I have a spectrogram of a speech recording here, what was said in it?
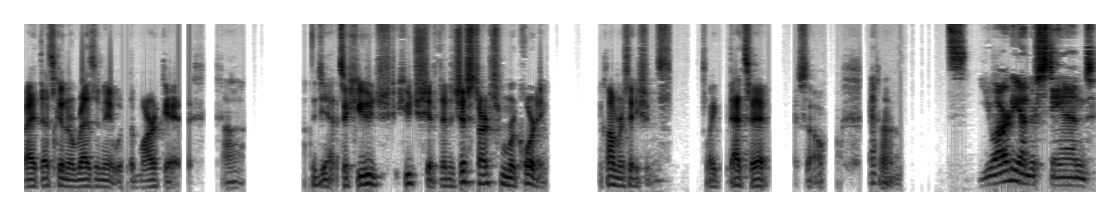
right? That's going to resonate with the market. Uh, yeah, it's a huge, huge shift, and it just starts from recording conversations. Like that's it. So, uh, you already understand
